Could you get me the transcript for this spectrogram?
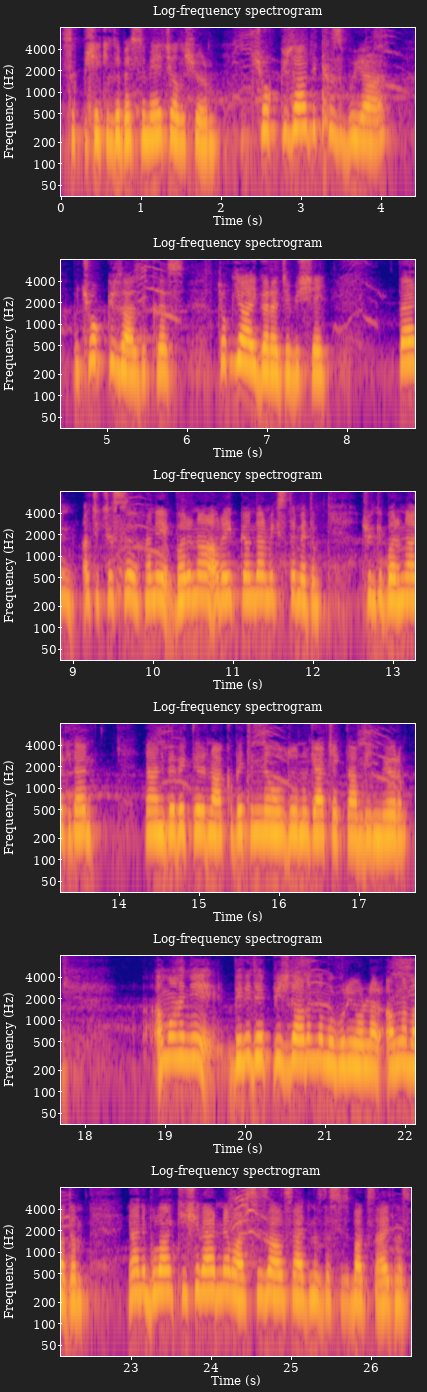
Sık bir şekilde beslemeye çalışıyorum. Çok güzel bir kız bu ya. Bu çok güzel bir kız. Çok yaygaracı bir şey. Ben açıkçası hani barınağı arayıp göndermek istemedim. Çünkü barınağa giden yani bebeklerin akıbetinin ne olduğunu gerçekten bilmiyorum. Ama hani beni de hep vicdanımla mı vuruyorlar anlamadım. Yani bulan kişiler ne var? Siz alsaydınız da siz baksaydınız.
